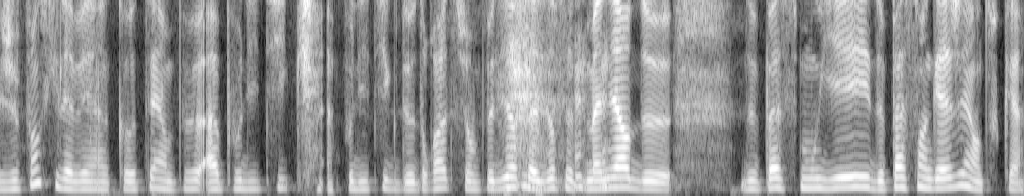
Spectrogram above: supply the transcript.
je pense qu'il avait un côté un peu apolitique, apolitique de droite, si on peut dire, c'est-à-dire cette manière de ne pas se mouiller, de pas s'engager, en tout cas.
